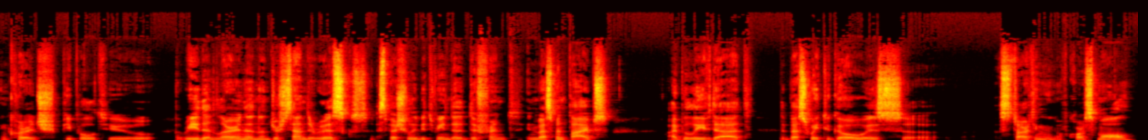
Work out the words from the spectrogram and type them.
encourage people to read and learn and understand the risks, especially between the different investment types. I believe that the best way to go is uh, starting, of course, small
